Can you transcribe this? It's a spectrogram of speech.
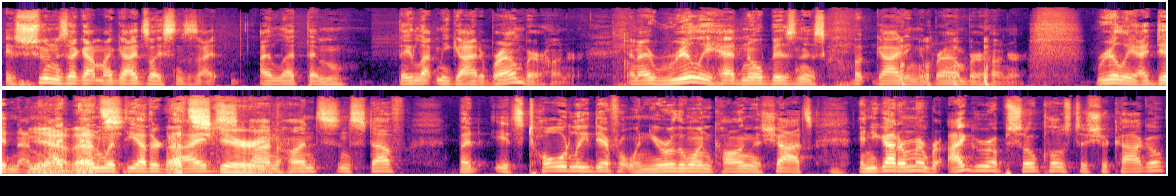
as soon as I got my guide's license, I, I let them, they let me guide a brown bear hunter. And I really had no business but guiding a brown bear hunter. Really, I didn't. I mean, Yeah, I'd been that's- with the other that's guides scary. on hunts and stuff, but it's totally different when you're the one calling the shots. And you got to remember, I grew up so close to Chicago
